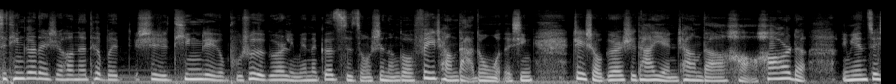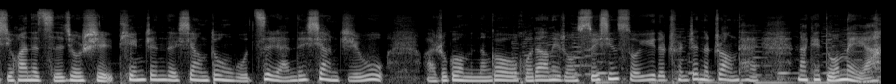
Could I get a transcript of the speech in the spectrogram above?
次听歌的时候呢，特别是听这个朴树的歌，里面的歌词总是能够非常打动我的心。这首歌是他演唱的《好好的》，里面最喜欢的词就是“天真的像动物，自然的像植物”。啊，如果我们能够活到那种随心所欲的纯真的状态，那该多美啊！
